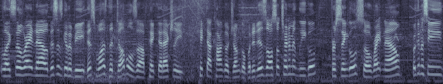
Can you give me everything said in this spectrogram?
like so right now, this is gonna be this was the doubles uh, pick that actually kicked out Congo Jungle, but it is also tournament legal for singles. So right now, we're gonna see.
